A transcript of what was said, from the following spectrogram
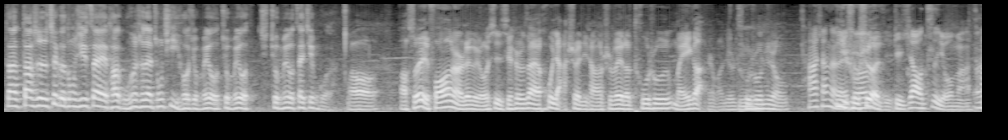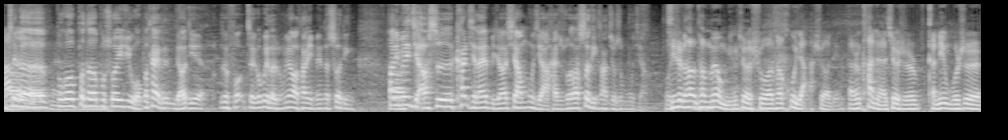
但但是这个东西在它古坟时代中期以后就没有就没有就没有再见过了。哦哦，所以《For Honor》这个游戏其实在护甲设计上是为了突出美感，是吗？就是突出这种它相对来艺术设计比较自由嘛。这个不过不得不说一句，我不太了解这佛这个为了荣耀它里面的设定，它里面讲是看起来比较像木甲，还是说它设定上就是木甲？其实它它没有明确说它护甲设定，但是看起来确实肯定不是，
